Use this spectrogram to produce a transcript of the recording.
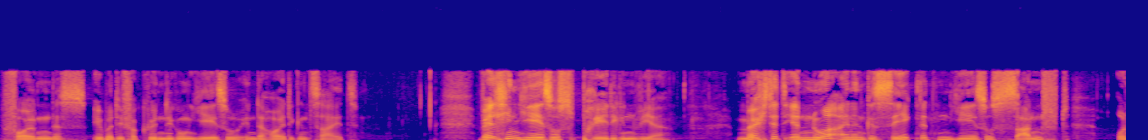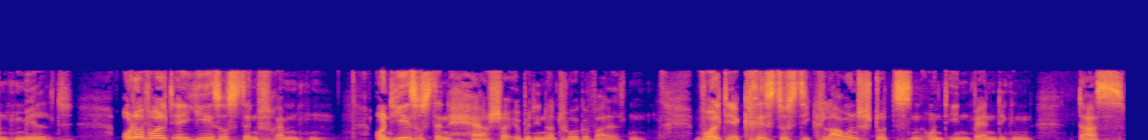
Folgendes über die Verkündigung Jesu in der heutigen Zeit. Welchen Jesus predigen wir? Möchtet ihr nur einen gesegneten Jesus sanft und mild? Oder wollt ihr Jesus den Fremden und Jesus den Herrscher über die Naturgewalten? Wollt ihr Christus die Klauen stutzen und ihn bändigen? Das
